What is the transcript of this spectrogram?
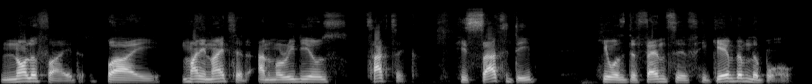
nullified by Man United and Mourinho's tactic. He sat deep, he was defensive, he gave them the ball,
